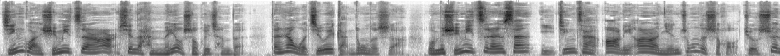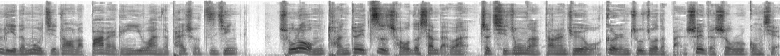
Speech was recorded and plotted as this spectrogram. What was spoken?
尽管《寻觅自然二》现在还没有收回成本，但让我极为感动的是啊，我们《寻觅自然三》已经在二零二二年中的时候就顺利的募集到了八百零一万的拍摄资金。除了我们团队自筹的三百万，这其中呢，当然就有我个人著作的版税的收入贡献，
